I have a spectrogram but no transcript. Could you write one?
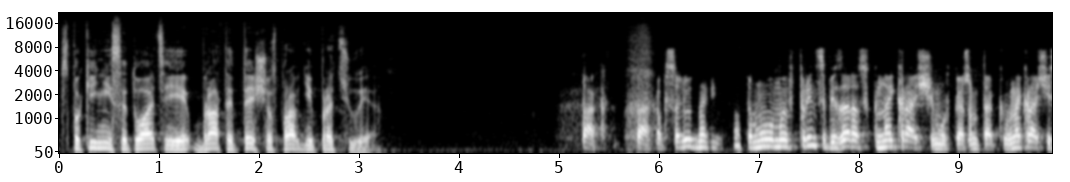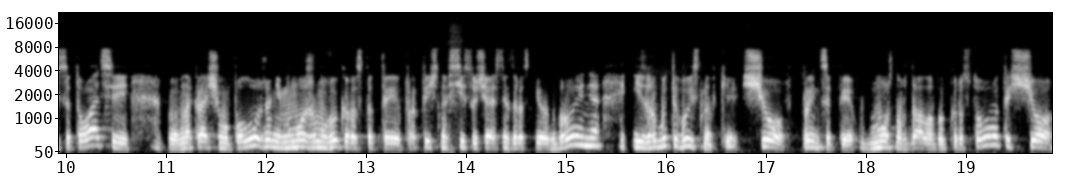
в спокійній ситуації, брати те, що справді працює. Так, так, абсолютно вірно. Тому ми, в принципі, зараз в найкращому, скажімо так, в найкращій ситуації, в найкращому положенні ми можемо використати практично всі сучасні зразки озброєння і зробити висновки, що в принципі можна вдало використовувати, що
